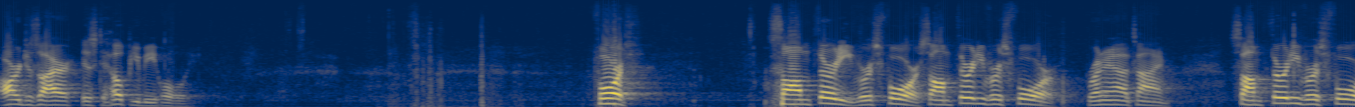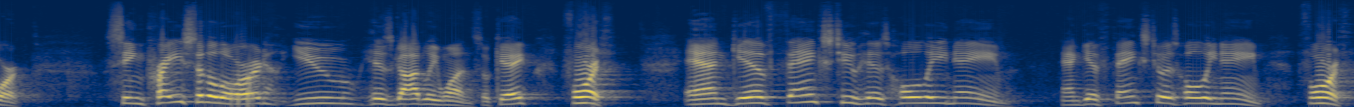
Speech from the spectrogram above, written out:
Our desire is to help you be holy. Fourth, Psalm 30, verse 4. Psalm 30, verse 4. Running out of time. Psalm 30, verse 4. Sing praise to the Lord, you his godly ones. Okay? Fourth, and give thanks to his holy name. And give thanks to his holy name. Fourth,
